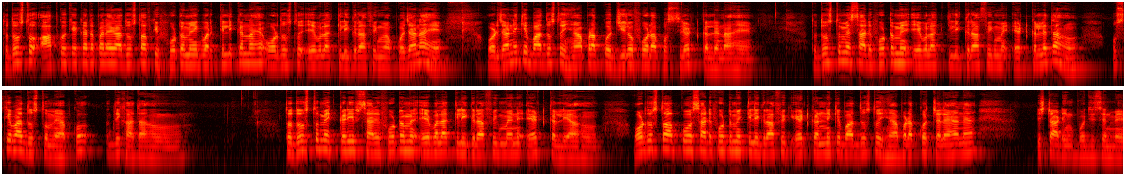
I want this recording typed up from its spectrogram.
तो दोस्तों आपको क्या करना पड़ेगा, दोस्तों आपकी फ़ोटो में एक बार क्लिक करना है और दोस्तों ए वाला क्लिक में आपको जाना है। और जाने के बाद दोस्तों यहाँ पर आपको ज़ीरो फोर आपको सिलेक्ट कर लेना है। तो दोस्तों मैं सारे फ़ोटो में ए वाला क्लिक ग्राफिक में ऐड कर लेता हूँ। उसके बाद दोस्तों मैं आपको दिखाता हूँ। तो दोस्तों मैं करीब सारे फ़ोटो में ए वाला क्लिक ग्राफिक मैंने ऐड कर लिया हूँ। और दोस्तों आपको सारे फ़ोटो में क्लिक ग्राफिक ऐड करने के बाद दोस्तों यहाँ पर आपको चले आना है स्टार्टिंग पोजीशन में।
